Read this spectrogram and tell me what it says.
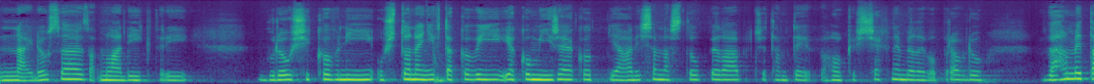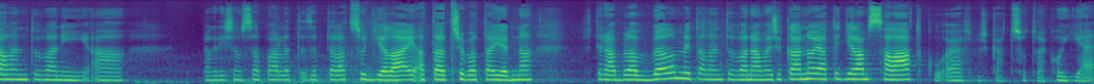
najdou se mladí, který budou šikovní, už to není v takový jako míře, jako já, když jsem nastoupila, protože tam ty holky všechny byly opravdu velmi talentovaný a pak když jsem se pár let zeptala, co dělají a ta třeba ta jedna která byla velmi talentovaná, mi řekla, no já teď dělám salátku. A já jsem říkala, co to jako je?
